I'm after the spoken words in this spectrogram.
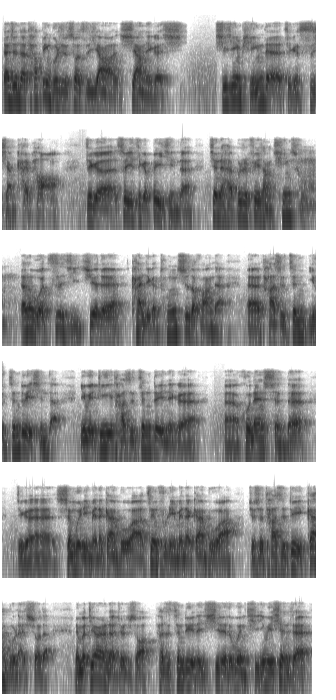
但是呢，他并不是说是要向那个习习近平的这个思想开炮啊，这个所以这个背景呢，现在还不是非常清楚。但是我自己觉得看这个通知的话呢，呃，它是针有针对性的，因为第一，它是针对那个呃湖南省的这个省委里面的干部啊，政府里面的干部啊，就是它是对干部来说的。那么第二呢，就是说它是针对的一系列的问题，因为现在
